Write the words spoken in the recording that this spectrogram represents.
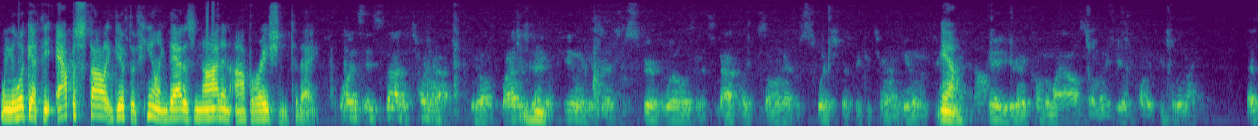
when you look at the apostolic gift of healing, that is not in operation today. Well, it's, it's not a turn on, you know, my understanding Mm-hmm. of healing is as the spirit wills, and it's not like someone has a switch that they can turn on healing. Yeah. Hey, you're gonna come to my house, and I'm gonna heal twenty people tonight. That's,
